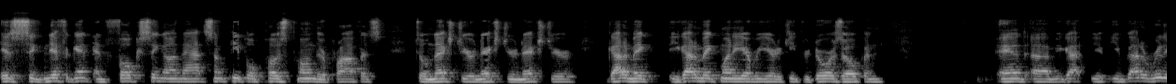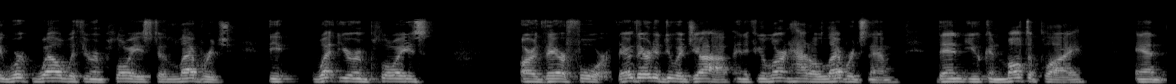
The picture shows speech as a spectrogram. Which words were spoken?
is significant and focusing on that. Some people postpone their profits till next year, next year, next year. Got to make you got to make money every year to keep your doors open, and um, you got you, you've got to really work well with your employees to leverage the what your employees are there for. They're there to do a job, and if you learn how to leverage them, then you can multiply and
